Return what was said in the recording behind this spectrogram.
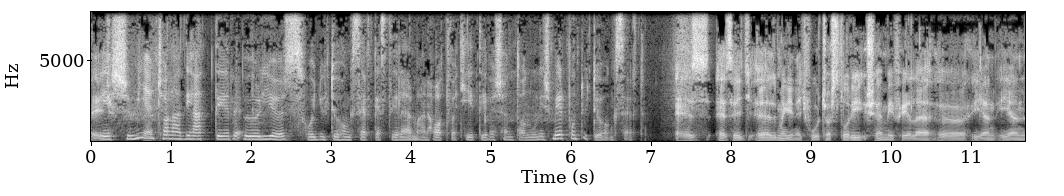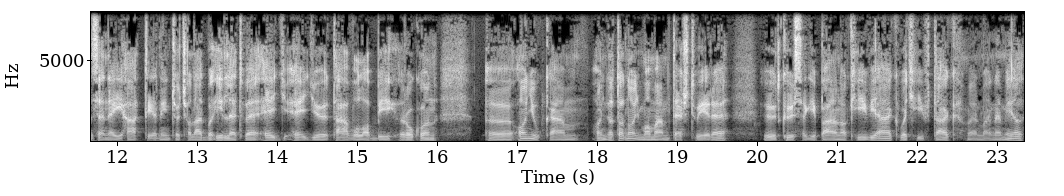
És milyen családi háttérből jössz, hogy ütőhangszert kezdtél el már 6 vagy 7 évesen tanulni, és miért pont ütőhangszert? Ez, ez, egy, ez megint egy furcsa sztori, semmiféle ö, ilyen, ilyen zenei háttér nincs a családban, illetve egy, egy távolabbi rokon, anyukám, a nagymamám testvére, őt Kőszegi Pálnak hívják, vagy hívták, mert már nem él,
